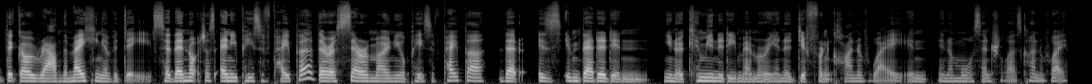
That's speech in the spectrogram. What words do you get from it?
that go around the making of a deed. So they're not just any piece of paper, they're a ceremonial piece of paper that is embedded in, you know, community memory in a different kind of way, in, in a more centralized kind of way.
